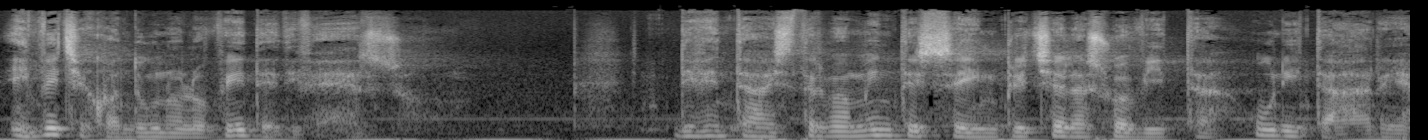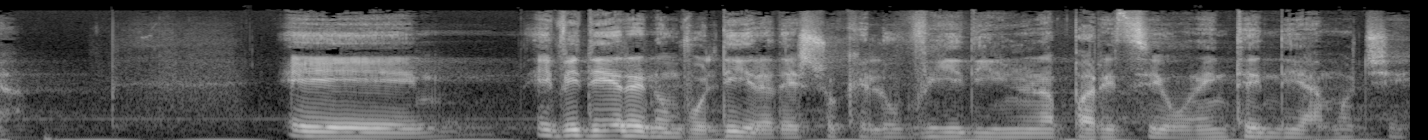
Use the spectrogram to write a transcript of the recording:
invece quando uno lo vede è diverso, diventa estremamente semplice la sua vita, unitaria. E, e vedere non vuol dire adesso che lo vedi in un'apparizione, intendiamoci,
